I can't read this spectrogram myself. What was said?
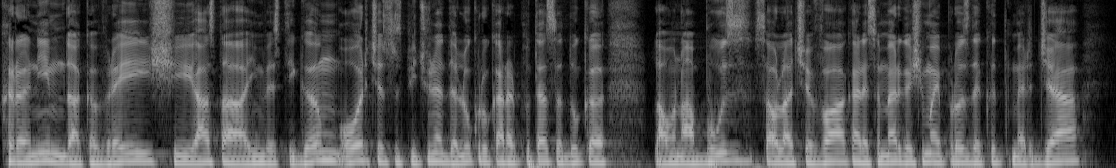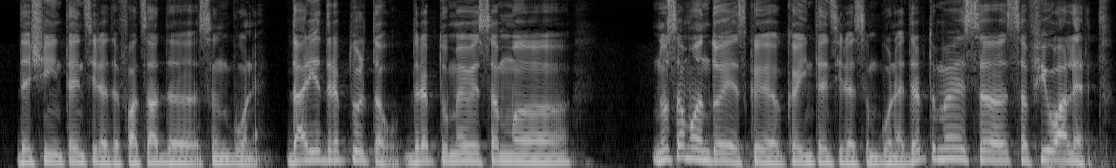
hrănim, dacă vrei, și asta investigăm, orice suspiciune de lucru care ar putea să ducă la un abuz sau la ceva care să meargă și mai prost decât mergea, deși intențiile de fațadă sunt bune. Dar e dreptul tău. Dreptul meu e să mă... Nu să mă îndoiesc că, că intențiile sunt bune. Dreptul meu e să, să fiu alert.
